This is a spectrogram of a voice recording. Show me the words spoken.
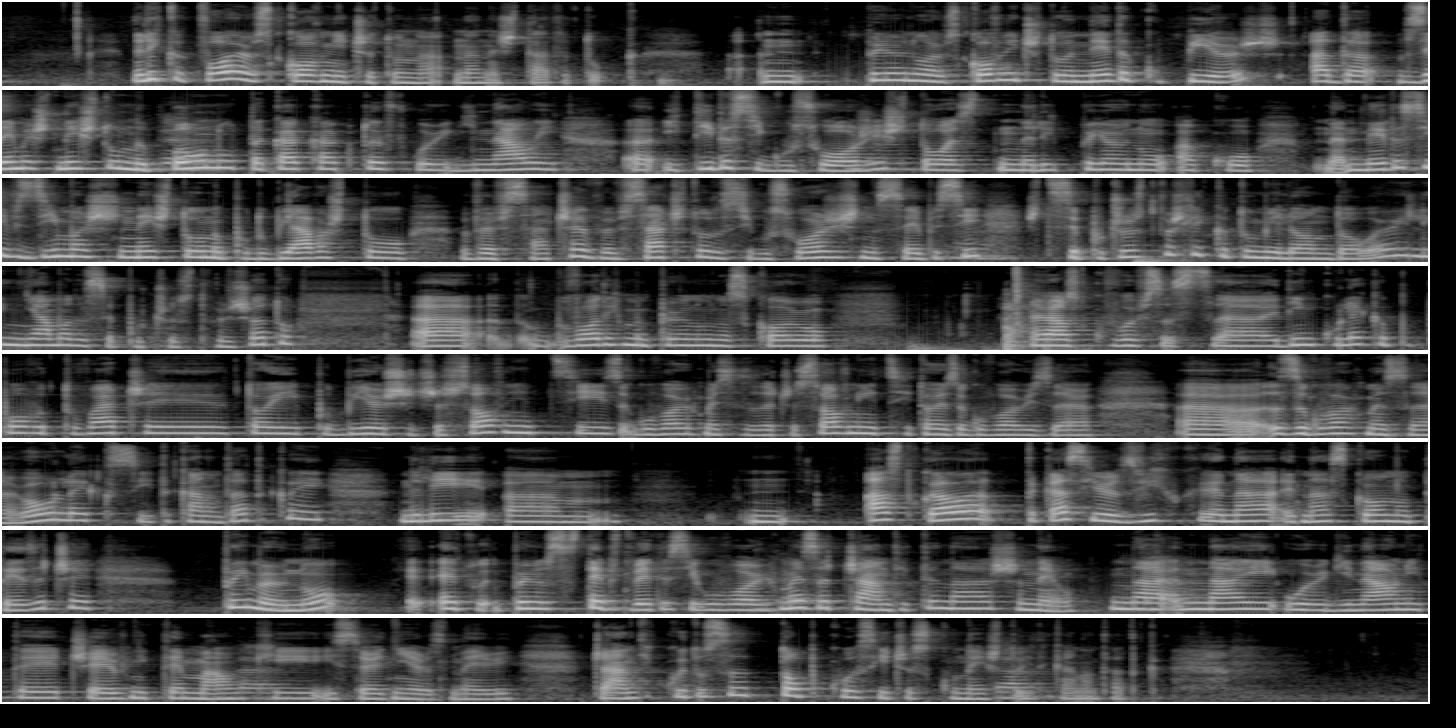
нали, какво е разковничето на, на нещата тук? Примерно разковничето е не да копираш, а да вземеш нещо напълно да. така, както е в оригинал и, а, и ти да си го сложиш. Тоест, нали, примерно, ако не да си взимаш нещо наподобяващо Версаче, Версачето да си го сложиш на себе си, ще се почувстваш ли като милион долара или няма да се почувстваш? Защото а, водихме, примерно, наскоро разговор с а, един колега по повод това, че той подбираше часовници, заговорихме се за часовници, той заговори за, а, заговорихме за Rolex и така нататък. И, нали, а, аз тогава така си развих една, една скромна теза, че примерно е, ето, с теб двете си говорихме за чантите на Шанел. На, да. Най-оригиналните, червните, малки да. и средни размери чанти, които са топ класическо нещо да. и така нататък.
